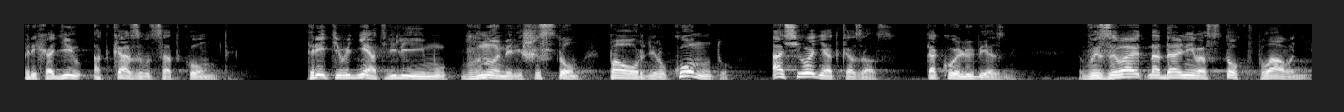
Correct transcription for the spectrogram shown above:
Приходил отказываться от комнаты. Третьего дня отвели ему в номере шестом по ордеру комнату, а сегодня отказался. Какой любезный. Вызывают на Дальний Восток в плавание.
